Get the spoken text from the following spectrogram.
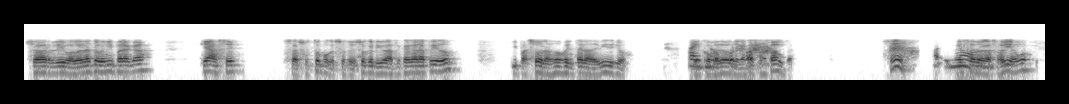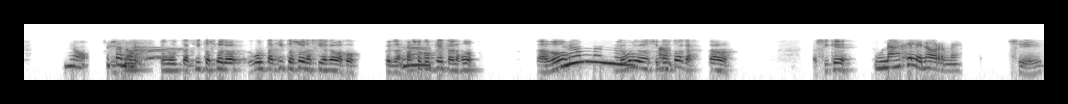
yo le digo, Donato, vení para acá, ¿qué hace? Se asustó porque se pensó que le iba a recagar a pedo, y pasó las dos ventanas de vidrio del comedor de la casa de Paula. ¿Sí? no. Esa no la sabía vos. No. Esa no. Tuvo un tajito solo, un tajito solo así acá abajo. Pero las pasó completas las dos. Las dos, no, lo único que se cortó acá, estaba. Así que. Un ángel enorme. Sí.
